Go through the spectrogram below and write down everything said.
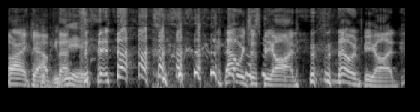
All right, Gav. That would be That's it. that would just be odd. that would be odd.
